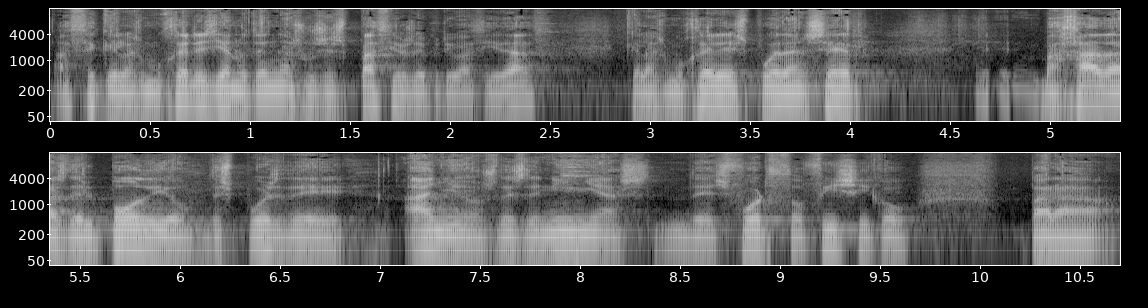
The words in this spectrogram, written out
hace que las mujeres ya no tengan sus espacios de privacidad, que las mujeres puedan ser eh, bajadas del podio después de años desde niñas de esfuerzo físico para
